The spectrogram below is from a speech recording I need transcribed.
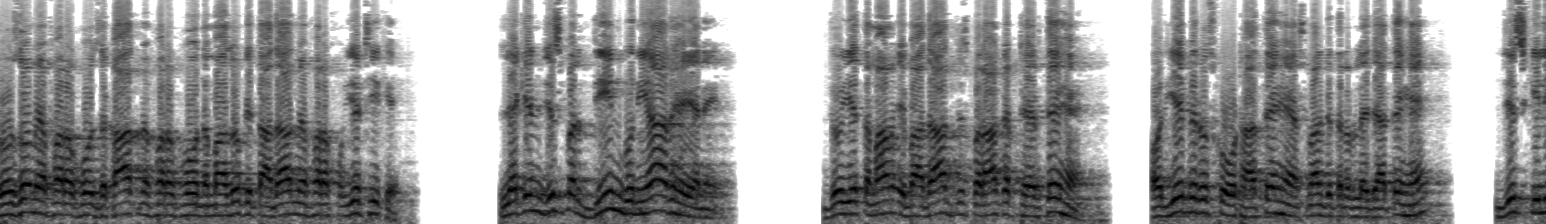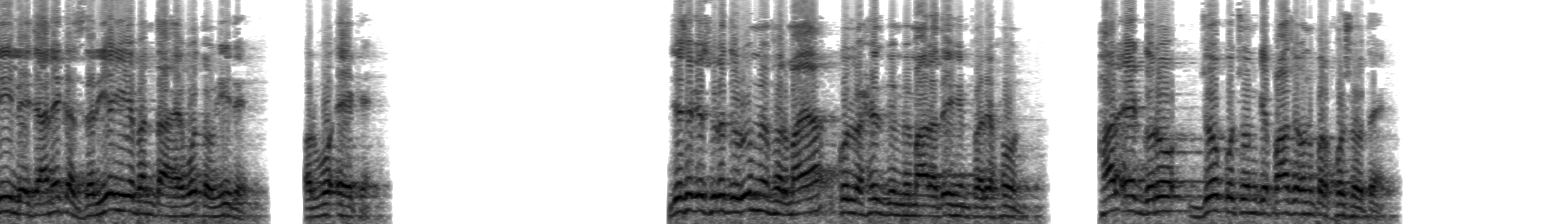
روزوں میں فرق ہو، زکوٰۃ میں فرق ہو، نمازوں کی تعداد میں فرق ہو، یہ ٹھیک ہے۔ لیکن جس پر دین بنیاد ہے یعنی جو یہ تمام عبادات جس پر آ کر ٹھہرتے ہیں اور یہ پھر اس کو اٹھاتے ہیں، آسمان کی طرف لے جاتے ہیں، جس کے لیے لے جانے کا ذریعہ یہ بنتا ہے، وہ توحید ہے اور وہ ایک ہے۔ جیسے کہ صورت روم میں فرمایا، کل حزب بیمار فرحون۔ ہر ایک گروہ جو کچھ ان کے پاس ہے، ان پر خوش ہوتے ہیں۔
